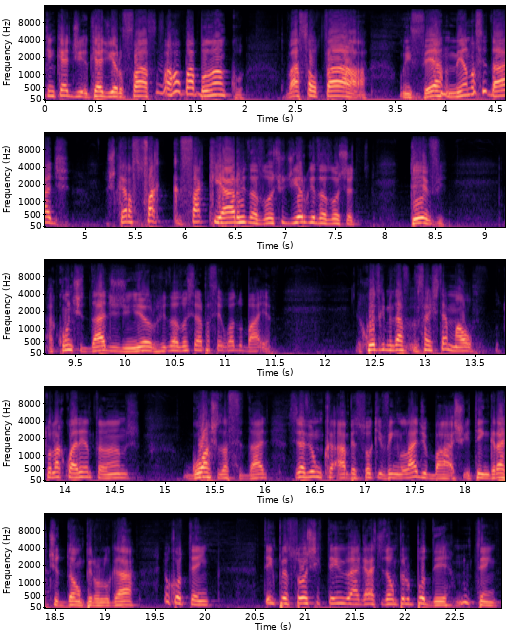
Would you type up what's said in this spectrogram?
Quem quer, quer dinheiro fácil vai roubar banco, vai assaltar o inferno, mesmo na cidade. Os caras saquearam o Rio das Ostras, o dinheiro que o Rio das Ostras teve, a quantidade de dinheiro, o Rio das Ostras era para ser igual a Dubai. É coisa que me, dá, me faz até mal. Eu estou lá há 40 anos, gosto da cidade. Você já viu um, uma pessoa que vem lá de baixo e tem gratidão pelo lugar? É o que eu tenho. Tem pessoas que têm a gratidão pelo poder, não tem.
